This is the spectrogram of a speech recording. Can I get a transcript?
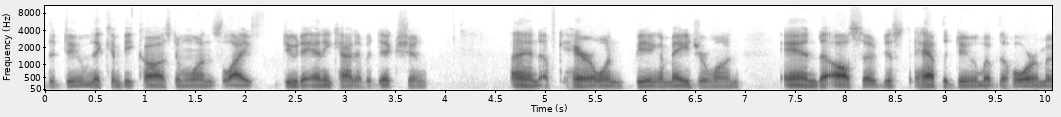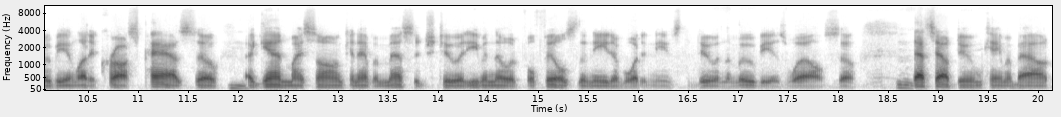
the doom that can be caused in one's life due to any kind of addiction, and of heroin being a major one and also just have the doom of the horror movie and let it cross paths. So Mm. again, my song can have a message to it, even though it fulfills the need of what it needs to do in the movie as well. So Mm. that's how Doom came about.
